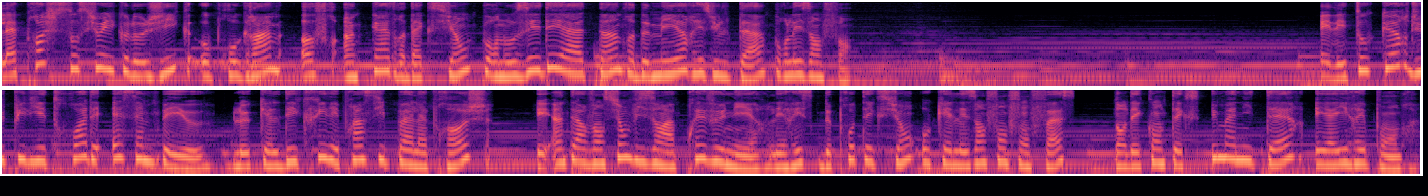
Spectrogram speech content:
L'approche socio-écologique au programme offre un cadre d'action pour nous aider à atteindre de meilleurs résultats pour les enfants. Elle est au cœur du pilier 3 des SMPE, lequel décrit les principales approches et interventions visant à prévenir les risques de protection auxquels les enfants font face dans des contextes humanitaires et à y répondre.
